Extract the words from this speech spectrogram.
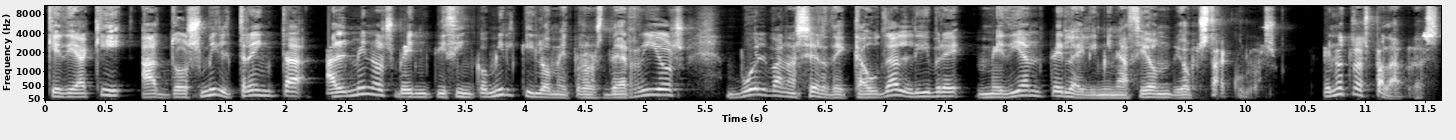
que de aquí a 2030 al menos 25.000 kilómetros de ríos vuelvan a ser de caudal libre mediante la eliminación de obstáculos. En otras palabras,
